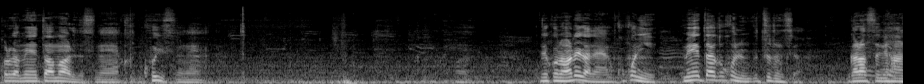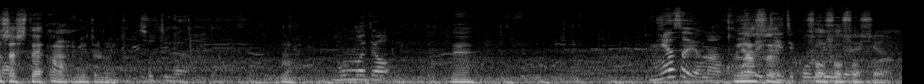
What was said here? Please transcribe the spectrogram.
これがメーター周りですね。かっこいいっすよね、はい。でこのあれがねここにメーターがここに映るんですよ。ガラスに反射して。うん見えてる見えてる。そっちだ。ようん。ほんまじゃ。ね。見やすいよなここで見やすい。いちいちこそう見るんだけどそうそうそう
